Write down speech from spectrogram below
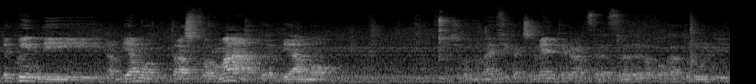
e quindi abbiamo trasformato e abbiamo, secondo me efficacemente, grazie all'azione dell'avvocato Lulli,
